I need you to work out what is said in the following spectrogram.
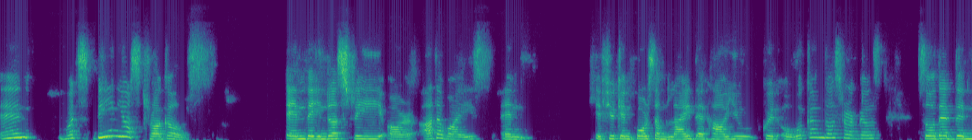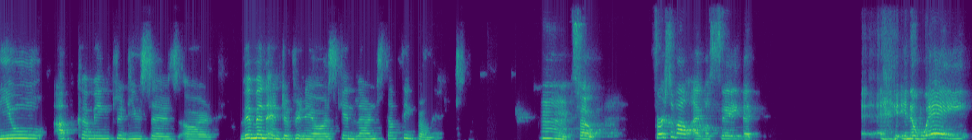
And what's been your struggles in the industry or otherwise? And if you can pour some light that how you could overcome those struggles so that the new upcoming producers or women entrepreneurs can learn something from it. Hmm, so first of all, I will say that eh, in a way,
